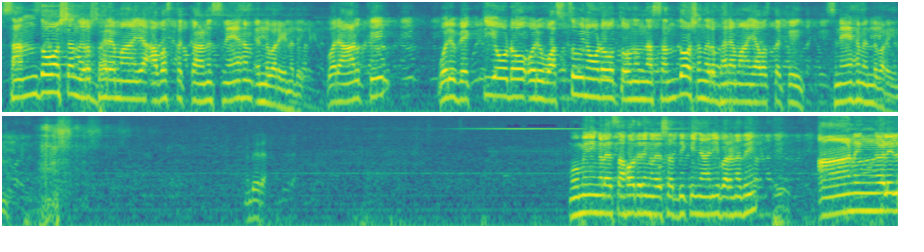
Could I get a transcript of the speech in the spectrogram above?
സന്തോഷ നിർഭരമായ അവസ്ഥക്കാണ് സ്നേഹം എന്ന് പറയുന്നത്. ഒരാൾക്ക് ഒരു വ്യക്തിയോടോ ഒരു വസ്തുവിനോടോ തോന്നുന്ന സന്തോഷ നിർഭരമായ അവസ്ഥക്ക് സ്നേഹം എന്ന് പറയുന്നു. മോമിനിങ്ങളെ സഹോദരങ്ങളെ ശ്രദ്ധിക്കും ഞാൻ ഈ പറഞ്ഞത് ആണുങ്ങളിൽ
